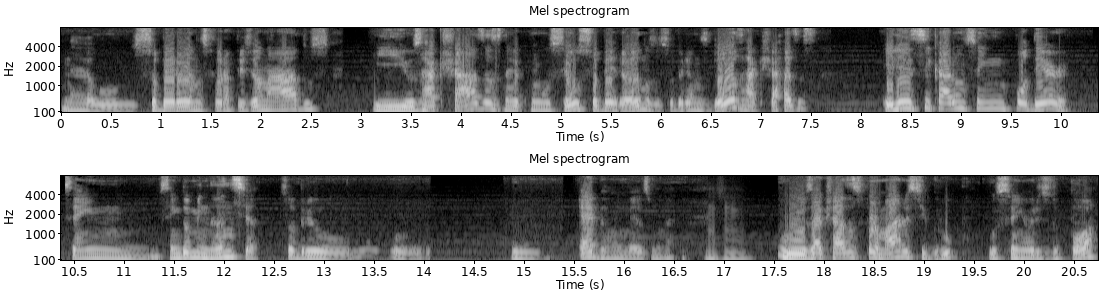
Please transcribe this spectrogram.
Né? Os soberanos foram aprisionados e os Rakshasas, né, com os seus soberanos, os soberanos dos Rakshasas, eles ficaram sem poder, sem, sem dominância sobre o, o, o Eberron mesmo, né? Uhum. Os Rakshasas formaram esse grupo, os Senhores do Pó,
